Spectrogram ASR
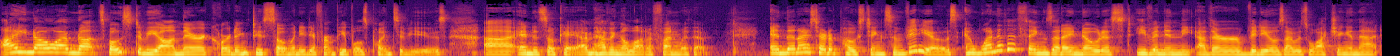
I know I'm not supposed to be on there according to so many different people's points of views. Uh, and it's okay. I'm having a lot of fun with it. And then I started posting some videos. And one of the things that I noticed, even in the other videos I was watching in that,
